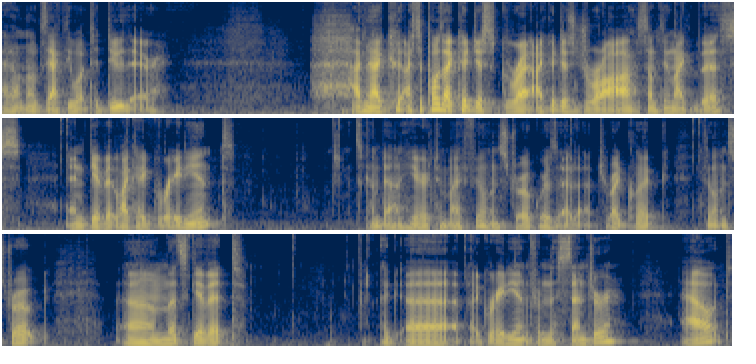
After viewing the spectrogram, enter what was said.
I don't know exactly what to do there. I mean, I could, I suppose I could just gra- I could just draw something like this and give it like a gradient. Let's come down here to my fill and stroke. Where's that at? Right click, fill and stroke. Um, let's give it a, a, a gradient from the center out.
